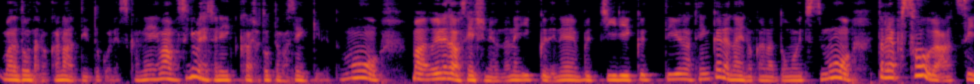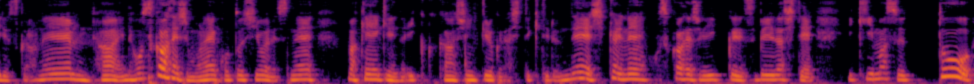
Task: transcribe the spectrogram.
まだどうなのかなっていうところですかね。まあ、杉村選手はね、1区から取ってませんけれども、まあ、上田沢選手のようなね、1区でね、ぶっちぎり行くっていうような展開ではないのかなと思いつつも、ただやっぱ層が厚いですからね。はい。で、細川選手もね、今年はですね、まあ、現役年で1区区間新記録出してきてるんで、しっかりね、細川選手が1区で滑り出していきますと、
